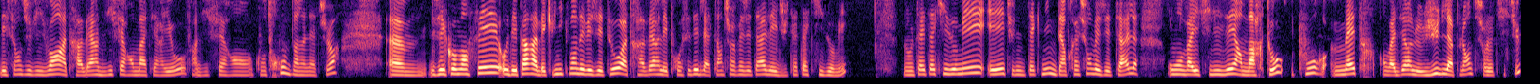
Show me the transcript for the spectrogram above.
l'essence du vivant à travers différents matériaux, enfin différents qu'on trouve dans la nature. Euh, j'ai commencé au départ avec uniquement des végétaux à travers les procédés de la teinture végétale et du tatakizome. Donc, le tatakizome est une technique d'impression végétale où on va utiliser un marteau pour mettre, on va dire, le jus de la plante sur le tissu.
